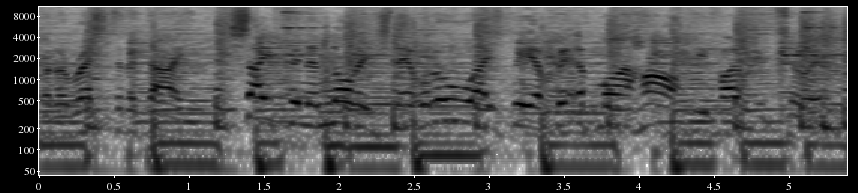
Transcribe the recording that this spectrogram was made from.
for the rest of the day. Safe in the knowledge there will always be a bit of my heart devoted to it.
